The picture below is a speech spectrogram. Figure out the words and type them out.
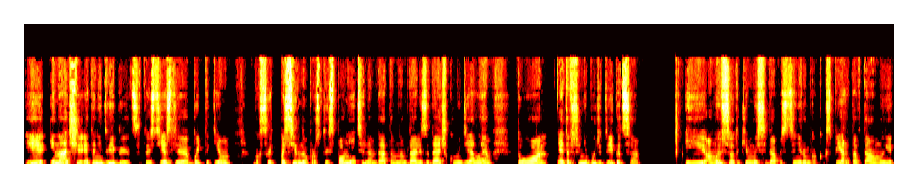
и иначе это не двигается. То есть если быть таким, как сказать, пассивным просто исполнителем, да, там нам дали задачку, мы делаем, то это все не будет двигаться, и, а мы все-таки, мы себя позиционируем как экспертов, да, мы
